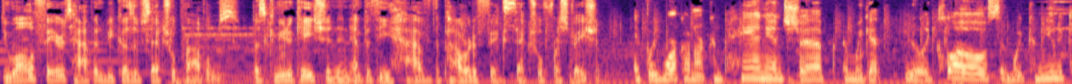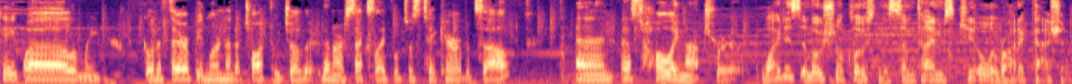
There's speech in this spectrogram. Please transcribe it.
do all affairs happen because of sexual problems? Does communication and empathy have the power to fix sexual frustration? If we work on our companionship and we get really close and we communicate well and we go to therapy and learn how to talk to each other, then our sex life will just take care of itself. And that's totally not true. Why does emotional closeness sometimes kill erotic passion?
